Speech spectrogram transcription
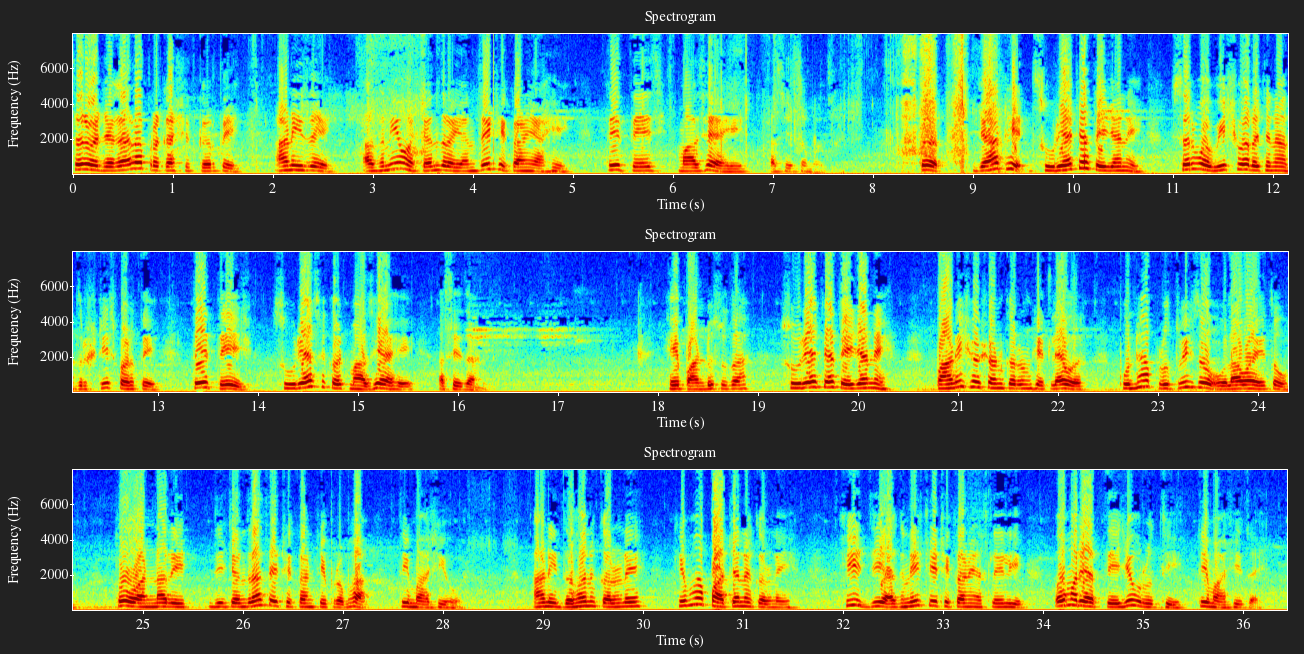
सर्व जगाला प्रकाशित करते. आणि जे अग्नी व चंद्र यांचे ठिकाणी आहे ते तेज माझे आहे असे समज तर ज्या ठे सूर्याच्या तेजाने सर्व विश्वरचना दृष्टीस पडते ते तेज सूर्यासकट माझे आहे असे जाण हे पांडुसुद्धा सूर्याच्या तेजाने पाणी शोषण करून घेतल्यावर पुन्हा पृथ्वी जो ओलावा येतो तो आणणारी जी चंद्राचे ठिकाणची प्रभा ती माझी होय. आणि दहन करणे किंवा पाचन करणे ही जी अग्नीची ठिकाणी असलेली अमर्याद तेजवृद्धी ती माझीच आहे.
